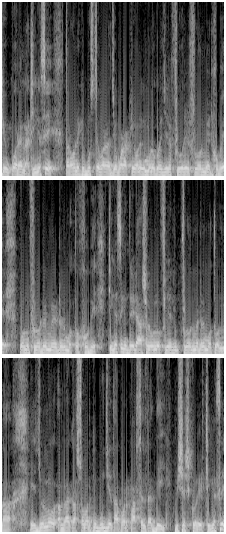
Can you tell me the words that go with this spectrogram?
কেউ করে না, ঠিক আছে? তারা অনেকে বুঝতে পারে না যে প্রোডাক্টটি অনেকে মনে করে যেটা ফ্লোরের ফ্লোর মেট হবে অন্য ফ্লোরের মেটের মতো হবে, ঠিক আছে? কিন্তু এটা আসলে অন্য ফ্লোর ফ্লোর মেটের মতো না। এই জন্য আমরা কাস্টমারকে বুঝিয়ে তারপর পার্সেলটা দিই, বিশেষ করে, ঠিক আছে?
